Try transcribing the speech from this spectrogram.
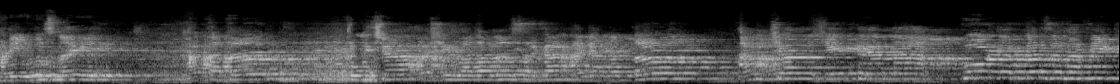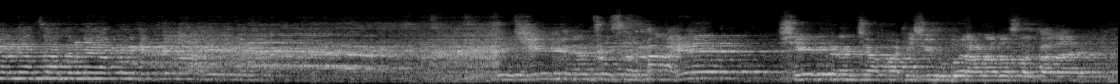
आणि एवढंच नाही आता तर तुमच्या आशीर्वादानं सरकार आल्यानंतर आमच्या शेतकऱ्यांना पूर्ण कर्जमाफी करण्याचा निर्णय आपण घेतलेला आहे. हे शेतकऱ्यांचं सरकार आहे. शेतकऱ्यांच्या पाठीशी उभं राहणारं सरकार आहे.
